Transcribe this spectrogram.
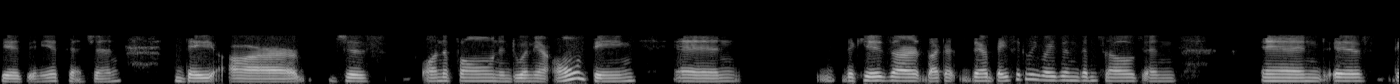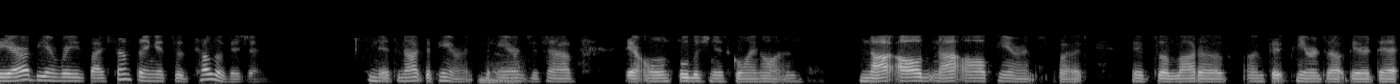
kids any attention. They are just on the phone and doing their own thing, and the kids are like a, they're basically raising themselves and and if they are being raised by something it's a television. And it's not the parents the parents just have their own foolishness going on. Not all not all parents but it's a lot of unfit parents out there that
